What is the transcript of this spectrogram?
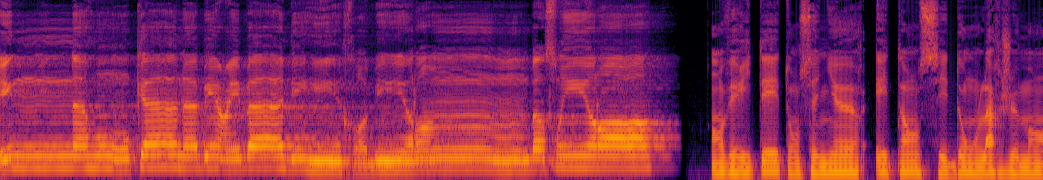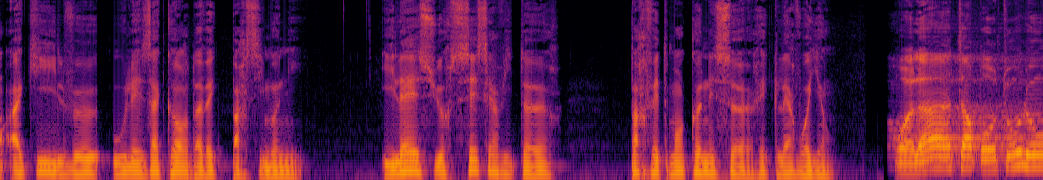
إنه كان بعباده خبيرا بصيرا En vérité, ton Seigneur étend ses dons largement à qui il veut ou les accorde avec parcimonie. Il est sur ses serviteurs parfaitement connaisseur et clairvoyant. ولا تقتلوا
